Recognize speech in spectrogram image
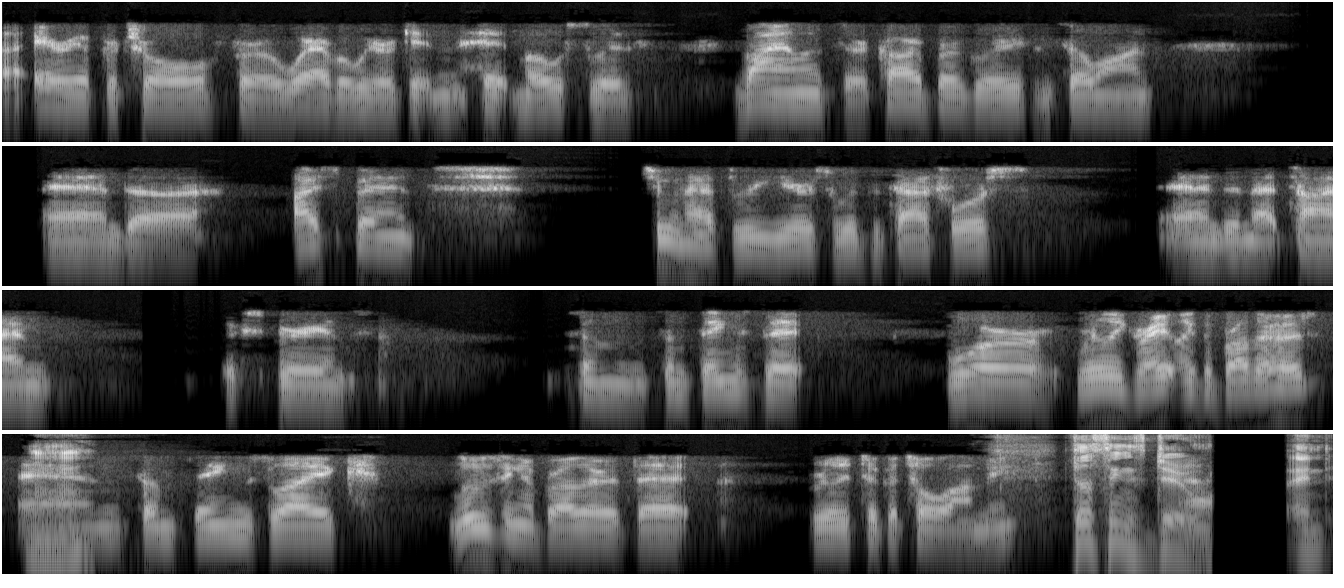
uh, area patrol for wherever we were getting hit most with violence or car burglaries and so on. And uh, I spent two and a half, three years with the task force, and in that time, experienced some some things that were really great, like the brotherhood, mm-hmm. and some things like losing a brother that really took a toll on me. Those things do. Uh, and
